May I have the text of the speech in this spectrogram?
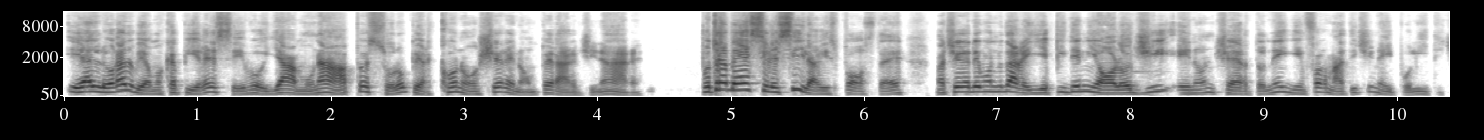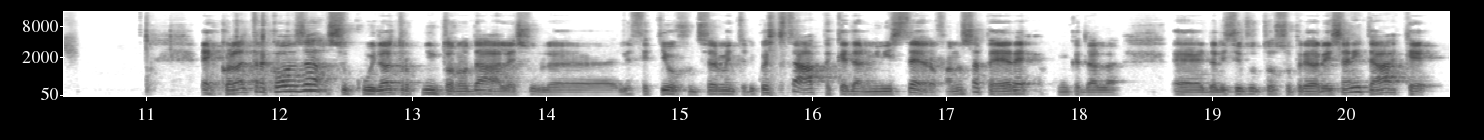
E allora dobbiamo capire se vogliamo un'app solo per conoscere e non per arginare. Potrebbe essere sì la risposta, eh? ma ce la devono dare gli epidemiologi e non certo né gli informatici né i politici. Ecco, l'altra cosa su cui l'altro punto nodale sull'effettivo funzionamento di questa app è che dal Ministero fanno sapere, comunque dal, eh, dall'Istituto Superiore di Sanità, che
